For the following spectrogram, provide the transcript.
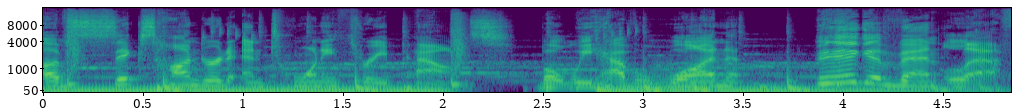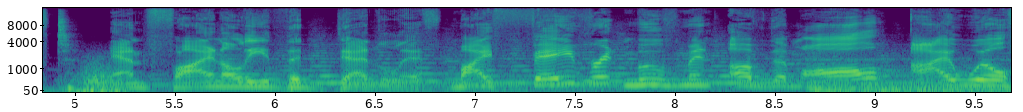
of 623 pounds. But we have one big event left. And finally, the deadlift. My favorite movement of them all. I will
